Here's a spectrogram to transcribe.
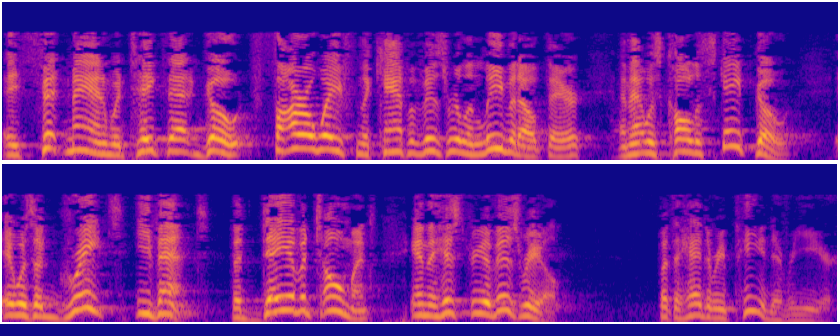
A fit man would take that goat far away from the camp of Israel and leave it out there, and that was called a scapegoat. It was a great event, the Day of Atonement in the history of Israel. But they had to repeat it every year.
